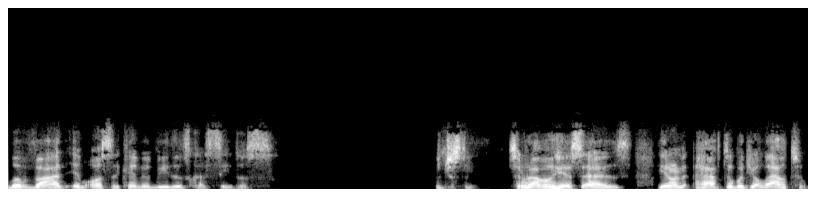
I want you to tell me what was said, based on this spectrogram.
Levad im chasidus. Interesting. So Rambam here says you don't have to, but you're allowed to.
